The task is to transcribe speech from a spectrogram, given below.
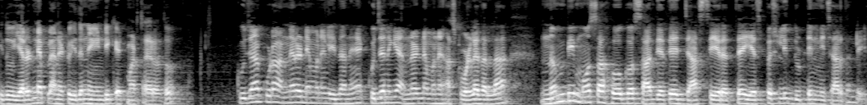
ಇದು ಎರಡನೇ ಪ್ಲಾನೆಟು ಇದನ್ನೇ ಇಂಡಿಕೇಟ್ ಮಾಡ್ತಾ ಇರೋದು. ಕುಜ ಕೂಡ ಹನ್ನೆರಡನೇ ಮನೇಲಿ ಇದ್ದಾನೆ. ಕುಜನಿಗೆ ಹನ್ನೆರಡನೇ ಮನೆ ಅಷ್ಟು ಒಳ್ಳೇದಲ್ಲ. ನಂಬಿ ಮೋಸ ಹೋಗೋ ಸಾಧ್ಯತೆ ಜಾಸ್ತಿ ಇರುತ್ತೆ ಎಸ್ಪೆಷಲಿ ದುಡ್ಡಿನ ವಿಚಾರದಲ್ಲಿ.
